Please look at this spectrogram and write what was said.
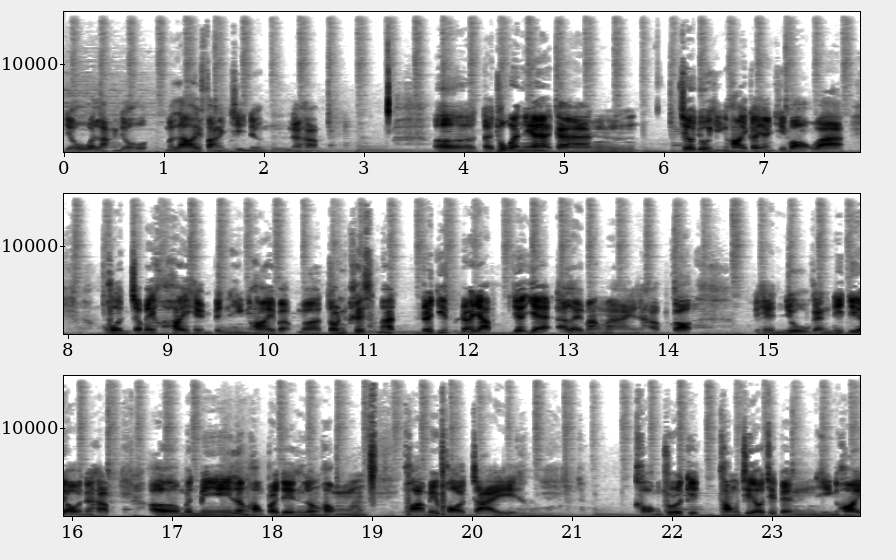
เดี๋ยววันหลังเดี๋ยวมาเล่าให้ฟังอีกทีหนึ่งนะครับเอ่อแต่ทุกวันนี้การเที่ยวดูหิ่งห้อยก็อย่างที่บอกว่า คนจะไม่ค่อยเห็นเป็นหิ่งห้อยแบบว่าต้นคริสต์มาสระยิบระยับเยอะแยะอะไรมากมายนะครับ ก็เห็นอยู่กันนิดเดียวนะครับเออมันมีเรื่องของประเด็นเรื่องของความไม่พอใจของธุรกิจท่องเที่ยวที่เป็นหิ่งห้อย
